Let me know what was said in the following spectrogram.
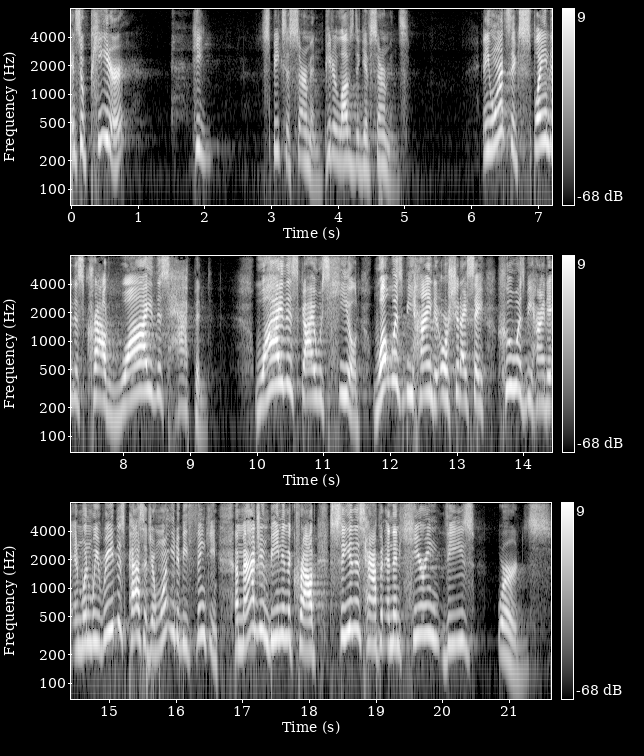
And so Peter he speaks a sermon. Peter loves to give sermons. And he wants to explain to this crowd why this happened, why this guy was healed, what was behind it, or should I say, who was behind it. And when we read this passage, I want you to be thinking imagine being in the crowd, seeing this happen, and then hearing these words.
